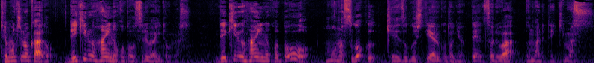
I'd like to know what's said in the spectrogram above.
手持ちのカードできる範囲のことをすればいいと思います。できる範囲のことをものすごく継続してやることによってそれは生まれてきます。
